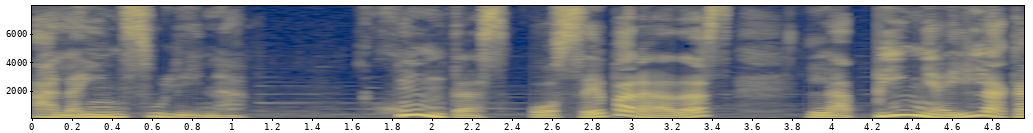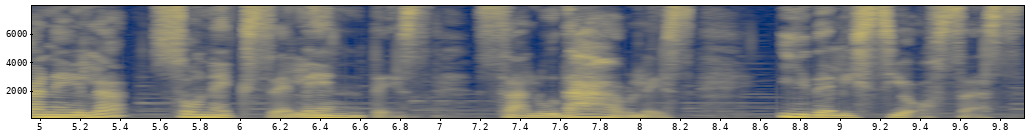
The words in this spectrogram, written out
a la insulina. Juntas o separadas, la piña y la canela son excelentes, saludables y deliciosas.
